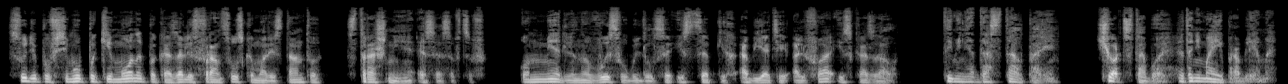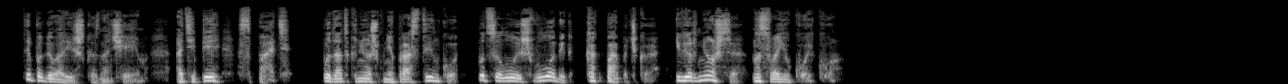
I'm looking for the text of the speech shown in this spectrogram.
Судя по всему, покемоны показались французскому арестанту страшнее эсэсовцев. Он медленно высвободился из цепких объятий Альфа и сказал, «Ты меня достал, парень. Черт с тобой, это не мои проблемы. Ты поговоришь с казначеем. А теперь спать. Подоткнешь мне простынку, поцелуешь в лобик, как папочка, и вернешься на свою койку».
